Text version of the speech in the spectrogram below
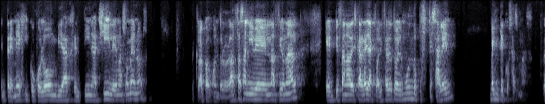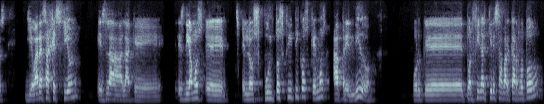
entre México, Colombia, Argentina, Chile, más o menos. Claro, cuando lo lanzas a nivel nacional, que empiezan a descargar y actualizar de todo el mundo, pues te salen 20 cosas más. Entonces, llevar a esa gestión es la, que es, digamos, eh, los puntos críticos que hemos aprendido. Porque tú al final quieres abarcarlo todo,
